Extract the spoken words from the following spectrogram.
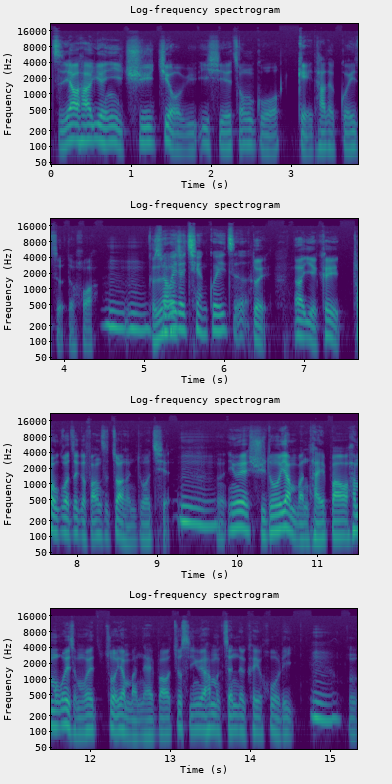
只要他愿意屈就于一些中国给他的规则的话，嗯嗯，可是所谓的潜规则，对。那也可以透过这个方式赚很多钱，嗯，嗯，因为许多样板台包，他们为什么会做样板台包，就是因为他们真的可以获利，嗯嗯，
